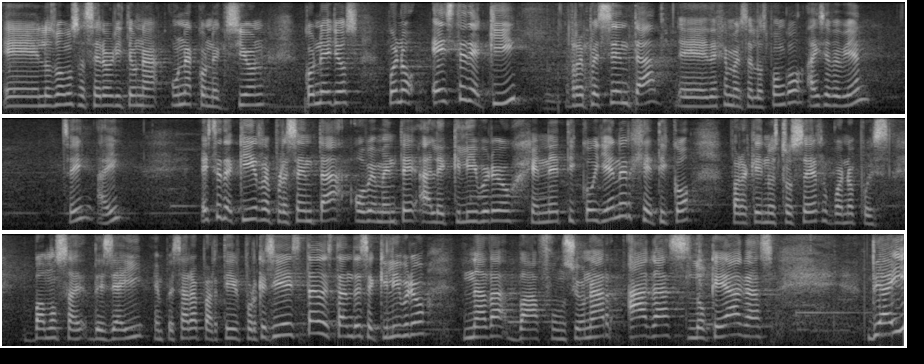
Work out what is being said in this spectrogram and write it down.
Eh, los vamos a hacer ahorita una, una conexión con ellos. Bueno, este de aquí representa, eh, déjenme se los pongo, ahí se ve bien, ¿sí? Ahí. Este de aquí representa obviamente al equilibrio genético y energético para que nuestro ser, bueno, pues vamos a desde ahí empezar a partir, porque si está, está en desequilibrio, nada va a funcionar, hagas lo que hagas. De ahí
